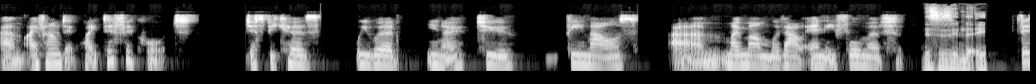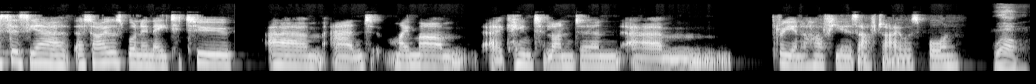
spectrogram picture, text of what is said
um, I found it quite difficult just because we were, you know, two females. Um, my mum without any form of. This is in the This is, yeah. So I was born in 82. Um, and my mum uh, came to London um, three and a half years after I was born. Wow.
